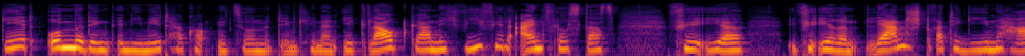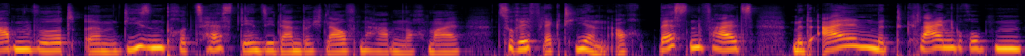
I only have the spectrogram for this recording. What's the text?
Geht unbedingt in die Metakognition mit den Kindern. Ihr glaubt gar nicht, wie viel Einfluss das für ihr, für ihre Lernstrategien haben wird, ähm, diesen Prozess, den sie dann durchlaufen haben, nochmal zu reflektieren. Auch bestenfalls mit allen, mit kleinen Gruppen.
